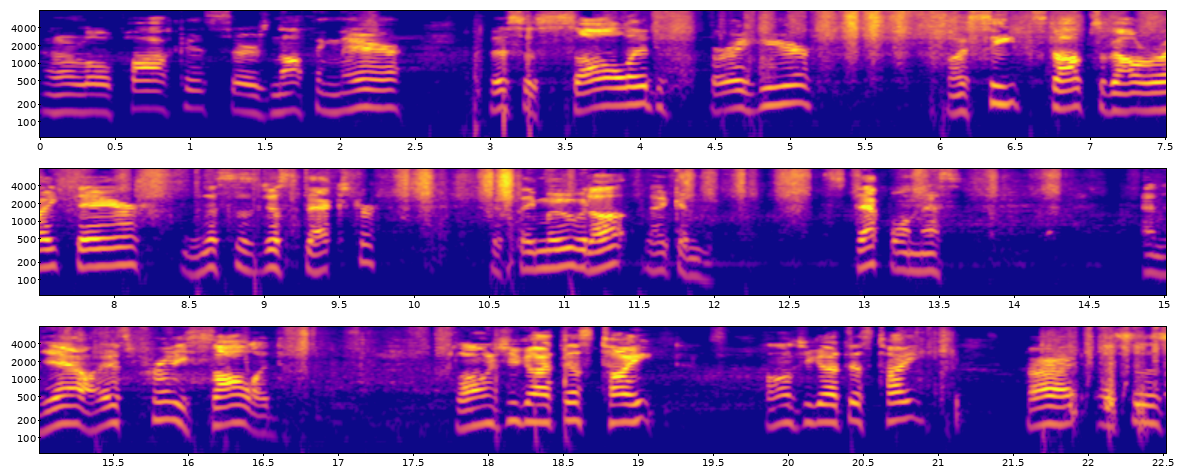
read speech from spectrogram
And a little pockets. There's nothing there. This is solid right here. My seat stops about right there. And this is just extra. If they move it up, they can step on this and yeah, it's pretty solid. As long as you got this tight, as long as you got this tight. All right, this is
